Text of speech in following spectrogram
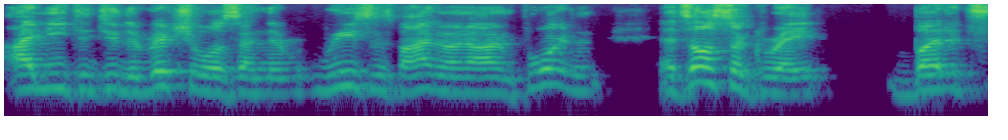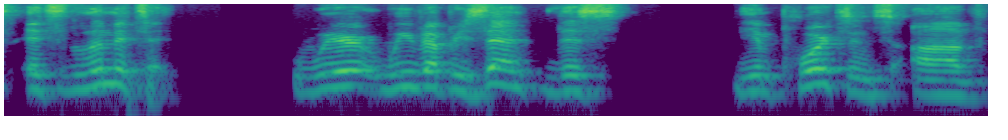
I need to do the rituals and the reasons behind them are important, it's also great, but it's it's limited. We're we represent this the importance of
